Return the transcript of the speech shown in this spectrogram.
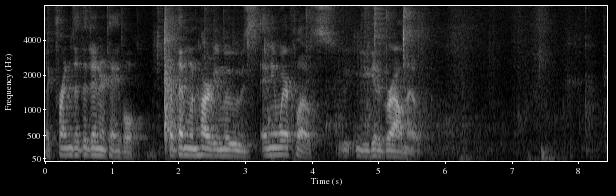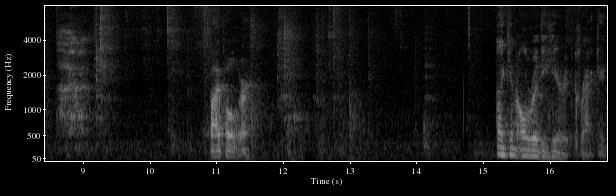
like friends at the dinner table. But then when Harvey moves anywhere close, you, you get a growl note. Bipolar. I can already hear it cracking.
